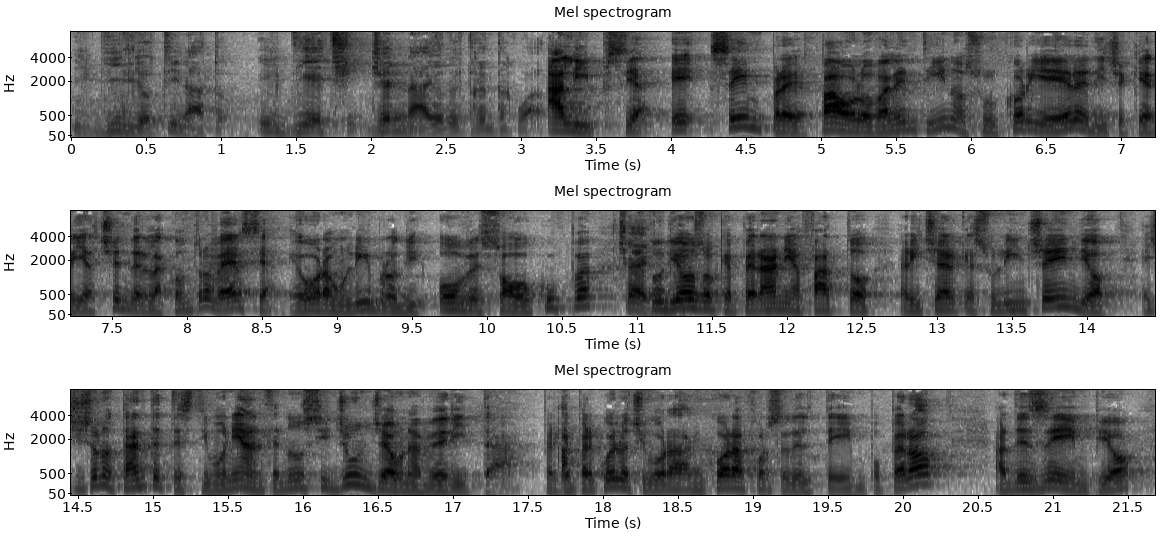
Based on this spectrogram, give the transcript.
il ghigliottinato il 10 gennaio del 34. a Lipsia e sempre Paolo Valentino sul Corriere dice che riaccendere la controversia è ora un libro di Ove Soukup, Certo. studioso che per anni ha fatto ricerche sull'incendio e ci sono tante testimonianze, non si giunge a una verità, perché per quello ci vorrà ancora forse del tempo, però ad esempio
